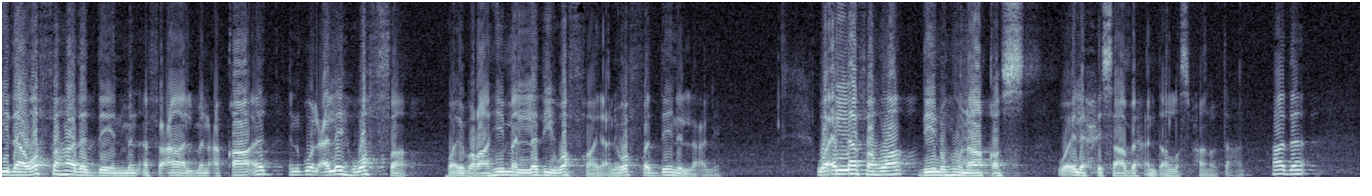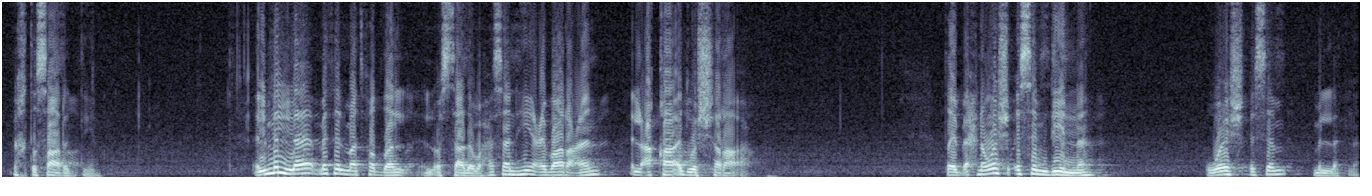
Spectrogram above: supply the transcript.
إذا وفى هذا الدين من أفعال من عقائد نقول عليه وفى وإبراهيم الذي وفى يعني وفى الدين اللي عليه. وإلا فهو دينه ناقص وإلى حسابه عند الله سبحانه وتعالى. هذا باختصار الدين. الملة مثل ما تفضل الأستاذ أبو حسن هي عبارة عن العقائد والشرائع. طيب إحنا وش اسم ديننا؟ وش اسم ملتنا؟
